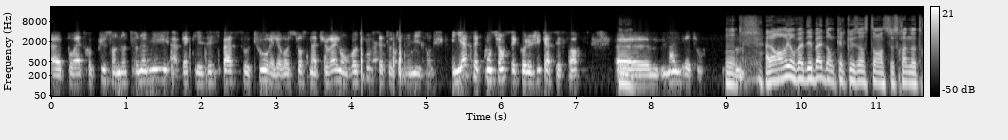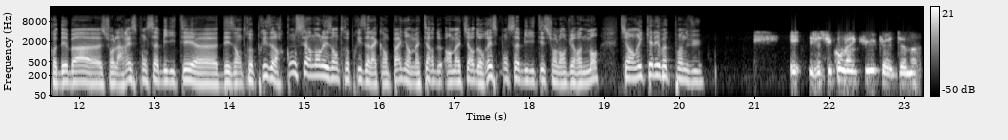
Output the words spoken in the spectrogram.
euh, pour être plus en autonomie avec les espaces autour et les ressources naturelles, on retrouve cette autonomie. Il y a cette conscience écologique assez forte, euh, mmh. malgré tout. Mmh. Alors Henri, on va débattre dans quelques instants. Ce sera notre débat euh, sur la responsabilité euh, des entreprises. Alors concernant les entreprises à la campagne en matière de, en matière de responsabilité sur l'environnement, tiens Henri, quel est votre point de vue? Et je suis convaincu que demain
